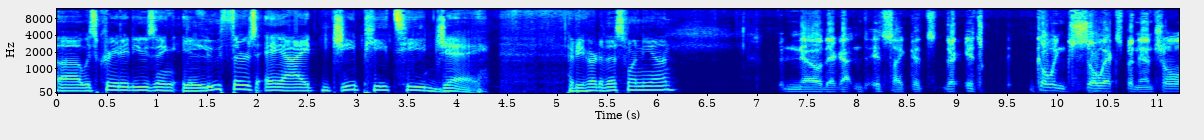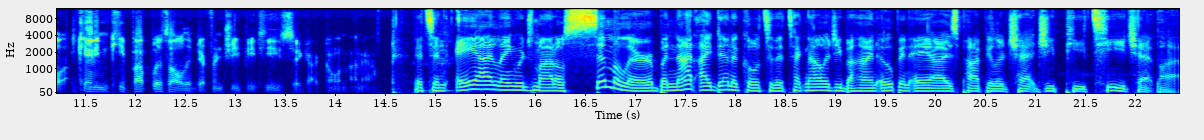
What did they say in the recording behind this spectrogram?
uh, was created using Eleuther's AI GPT-J. Have you heard of this one, Neon? No, they got it's like it's it's going so exponential. I can't even keep up with all the different GPTs they got going on now. It's an AI language model similar but not identical to the technology behind OpenAI's popular ChatGPT chatbot.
